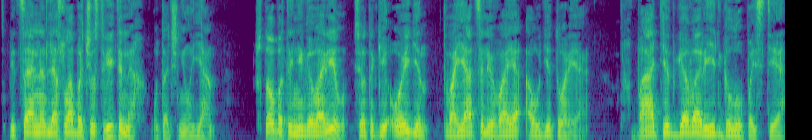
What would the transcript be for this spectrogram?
Специально для слабочувствительных, уточнил Ян. Что бы ты ни говорил, все таки Ойген твоя целевая аудитория. Хватит говорить глупости,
